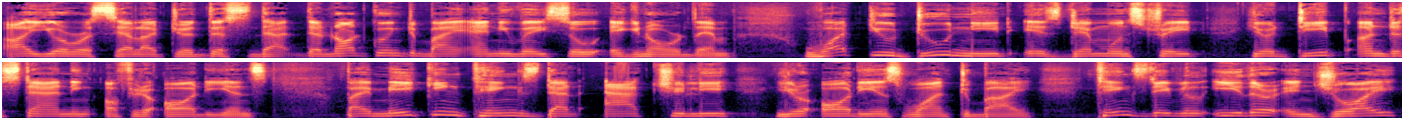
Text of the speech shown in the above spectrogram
ah you're a seller you're this that. They're not going to buy anyway so ignore them. What you do need is demonstrate your deep understanding of your audience by making things that actually your audience want to buy. Things they will either enjoy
